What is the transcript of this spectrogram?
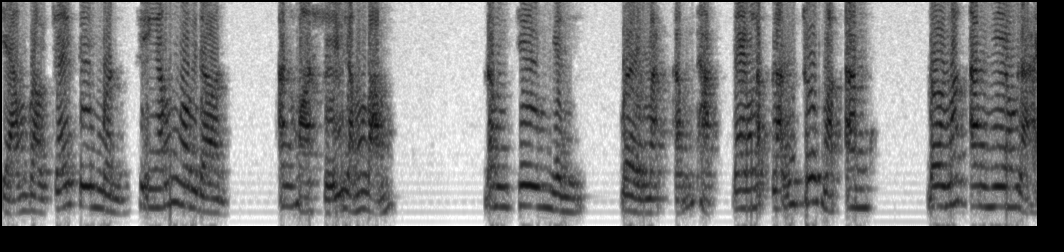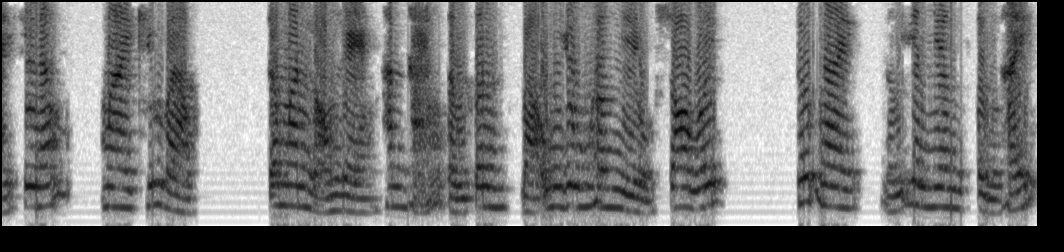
chạm vào trái tim mình khi ngắm ngôi đền, anh họa sĩ lẩm bẩm. Đâm chiêu nhìn bề mặt cẩm thạch đang lấp lánh trước mặt anh. Đôi mắt anh nheo lại khi nắng mai chiếu vào. Trong anh gọn gàng, thanh thản, tự tin và ung dung hơn nhiều so với trước nay nữ doanh nhân từng thấy.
